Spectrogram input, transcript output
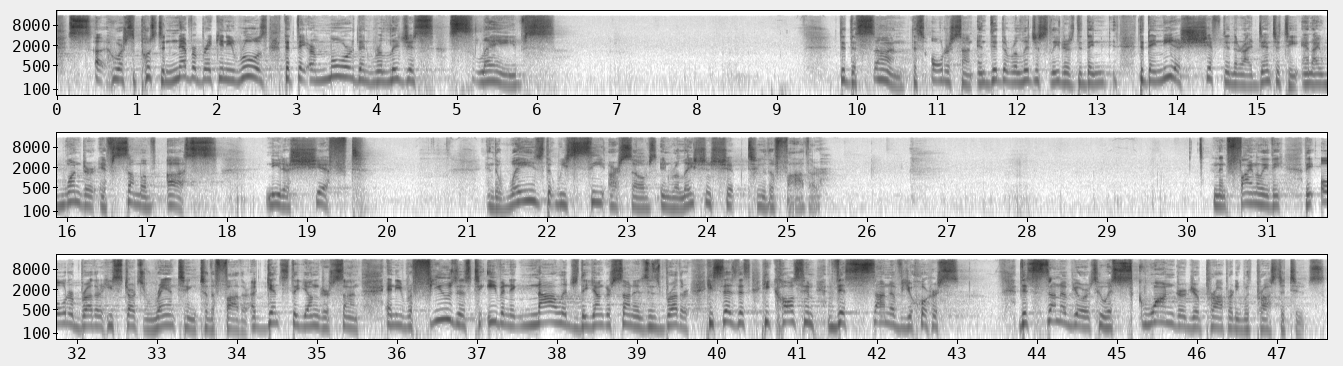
uh, who are supposed to never break any rules, that they are more than religious slaves. Did the son, this older son, and did the religious leaders, did they, did they need a shift in their identity? And I wonder if some of us need a shift in the ways that we see ourselves in relationship to the Father. And then finally, the, the older brother, he starts ranting to the father against the younger son. And he refuses to even acknowledge the younger son as his brother. He says this, he calls him this son of yours, this son of yours who has squandered your property with prostitutes.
